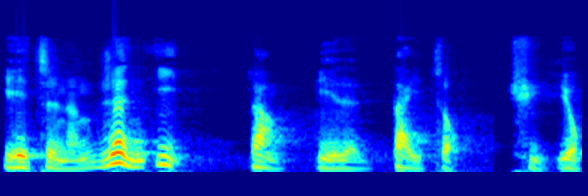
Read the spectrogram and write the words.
也只能任意让别人带走取用。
